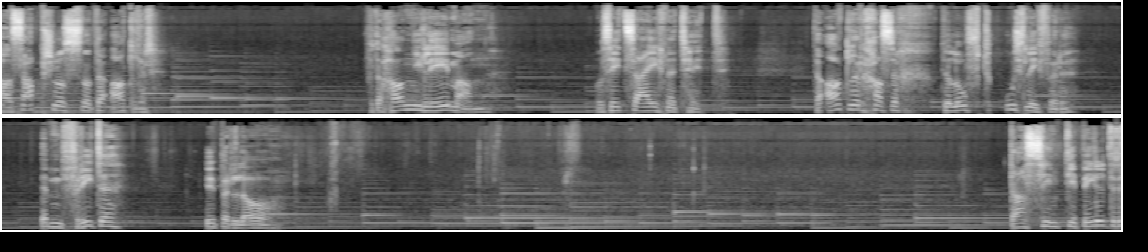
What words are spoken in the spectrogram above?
Als Abschluss noch der Adler. Von der Hanni Lehmann, die sie gezeichnet hat. Der Adler kann sich der Luft ausliefern dem Frieden überlassen. Das sind die Bilder.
